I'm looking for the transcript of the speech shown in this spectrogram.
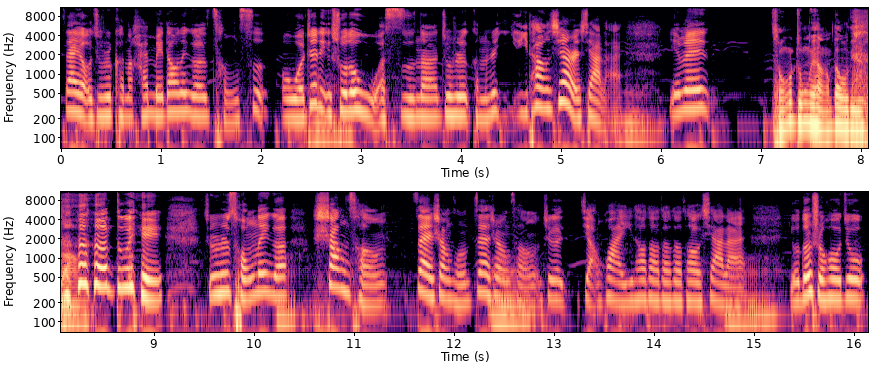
再有就是可能还没到那个层次。我这里说的我司呢，就是可能是一趟线儿下来，嗯因为从中央到地方，对，就是从那个上层、再上层、再上层，这个讲话一套套套套套下来，有的时候就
